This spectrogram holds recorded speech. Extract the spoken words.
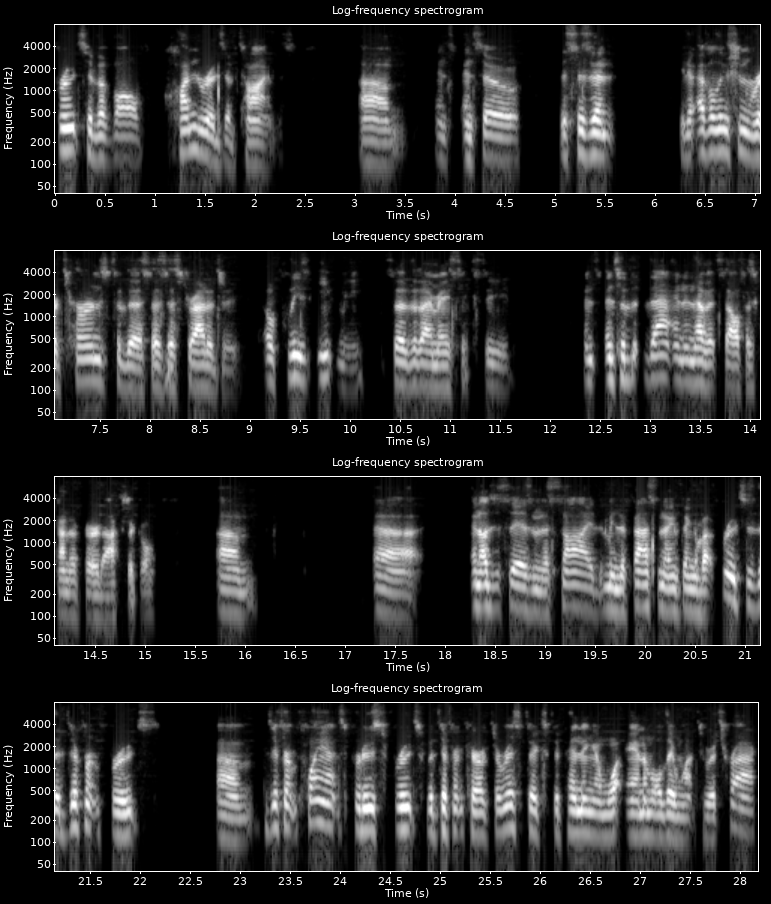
fruits have evolved hundreds of times. Um, and, and so this isn't, you know, evolution returns to this as a strategy oh, please eat me so that I may succeed. And, and so that in and of itself is kind of paradoxical. Um, uh, and I'll just say as an aside, I mean, the fascinating thing about fruits is that different fruits, um, different plants produce fruits with different characteristics depending on what animal they want to attract,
